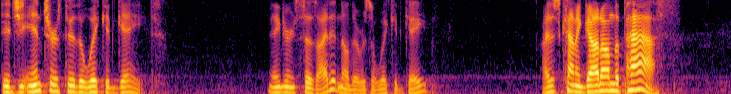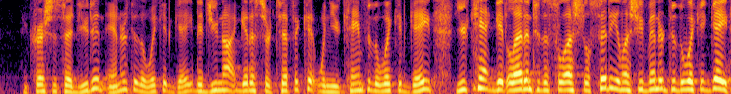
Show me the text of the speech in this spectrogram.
Did you enter through the wicket gate? And ignorance says, I didn't know there was a wicket gate. I just kind of got on the path. And Christian said, You didn't enter through the wicket gate? Did you not get a certificate when you came through the wicket gate? You can't get led into the celestial city unless you've entered through the wicket gate.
